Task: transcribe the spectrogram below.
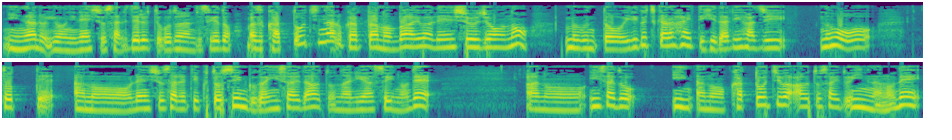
になるように練習されてるってことなんですけど、まずカット打ちになる方の場合は練習場のムグンと入り口から入って左端の方を取って、あの練習されていくとスイングがインサイドアウトになりやすいので、あのインサイドイン、あの、カット打ちはアウトサイドインなので、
